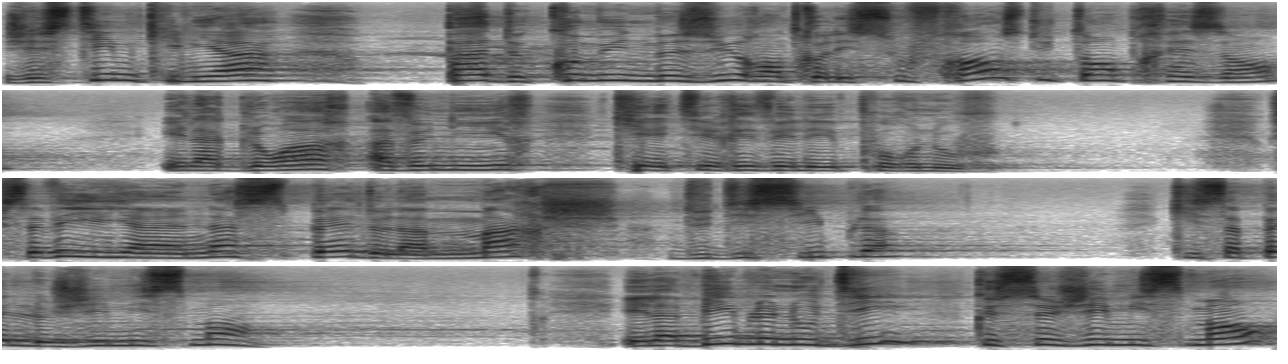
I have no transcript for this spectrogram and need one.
J'estime qu'il n'y a pas de commune mesure entre les souffrances du temps présent et la gloire à venir qui a été révélée pour nous. Vous savez, il y a un aspect de la marche du disciple qui s'appelle le gémissement. Et la Bible nous dit que ce gémissement,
